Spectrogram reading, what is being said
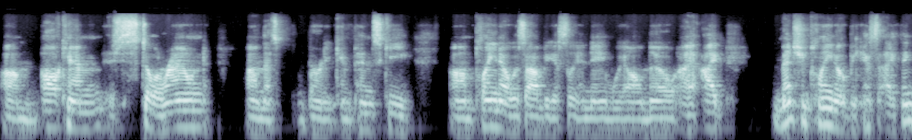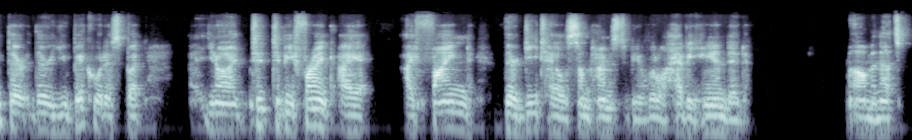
Um, is still around. Um, that's Bernie Kempinski. Um, Plano is obviously a name we all know. I, I mentioned Plano because I think they're they're ubiquitous, but you know, I, to, to be frank, I I find their details sometimes to be a little heavy handed. Um, and that's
